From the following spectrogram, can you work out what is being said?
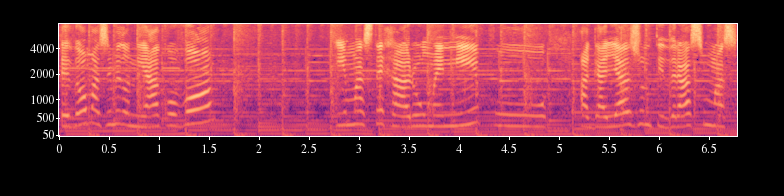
Εδώ μαζί με τον Ιάκωβο είμαστε χαρούμενοι που αγκαλιάζουν τη δράση μας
